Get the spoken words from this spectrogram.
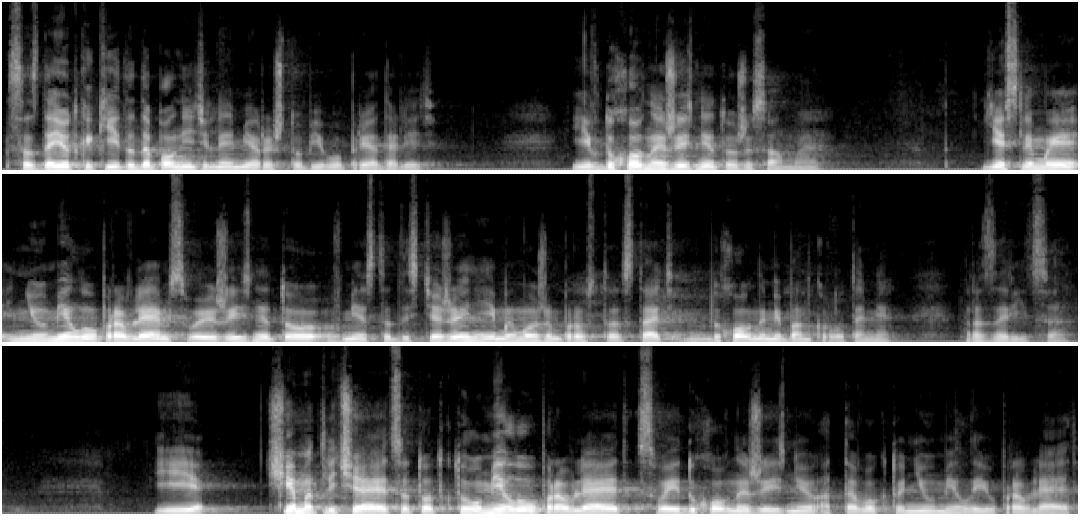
создает какие-то дополнительные меры, чтобы его преодолеть. И в духовной жизни то же самое. Если мы неумело управляем своей жизнью, то вместо достижений мы можем просто стать духовными банкротами, разориться. И чем отличается тот, кто умело управляет своей духовной жизнью, от того, кто неумело ей управляет?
